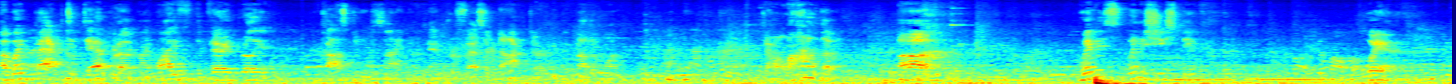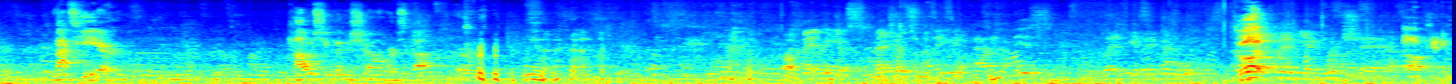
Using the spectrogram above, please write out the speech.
I went back to Deborah, my wife, the very brilliant costume designer and professor doctor, another one. There are a lot of them. Uh, when is when is she speaking? Where? Not here. How is she going to show her stuff? Her- Good. Okay.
